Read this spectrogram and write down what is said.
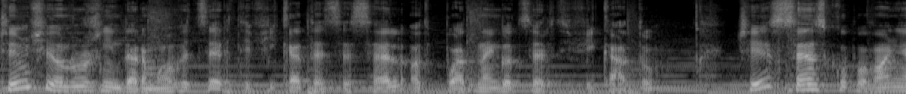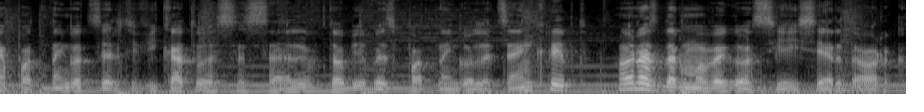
Czym się różni darmowy certyfikat SSL od płatnego certyfikatu? Czy jest sens kupowania płatnego certyfikatu SSL w dobie bezpłatnego Let's Encrypt oraz darmowego CACert.org?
